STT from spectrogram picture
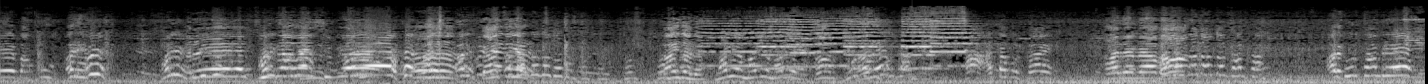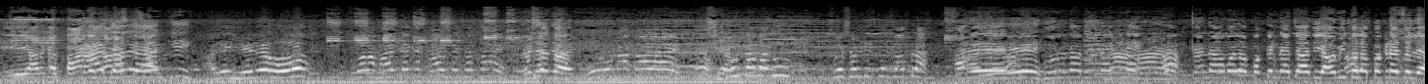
ए बापू अरे अरे अरे काय झालं काय झालं मागे मागे मागे अरे हा आता बोल काय अरे म्या भाऊ. अरे दूर थांब रे यार पागल? अरे येडे हो तुम्हाला माहिती आहे का काय कशाचं आहे कशाचं आहे कोरोना काळ आहे दूर थांब बाजू सोशल डिस्टन्स वापरा अरे कोरोना त्यांना आम्हाला पकडण्याच्या आधी आम्ही त्याला पकडायला चालल्या.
